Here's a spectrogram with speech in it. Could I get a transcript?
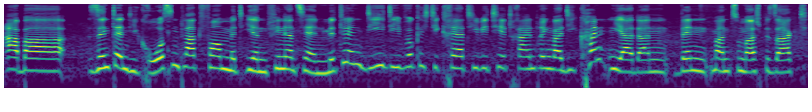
aber sind denn die großen Plattformen mit ihren finanziellen Mitteln die, die wirklich die Kreativität reinbringen? Weil die könnten ja dann, wenn man zum Beispiel sagt,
